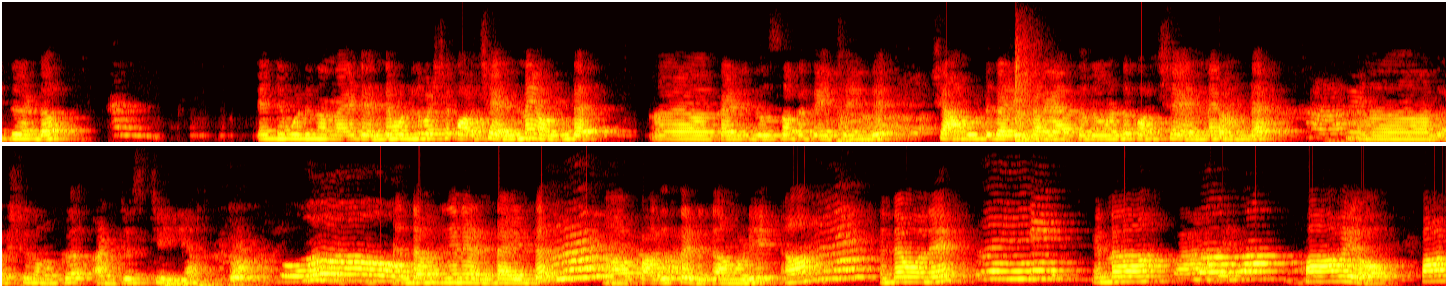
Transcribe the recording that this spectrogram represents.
ഇത് കണ്ടോ? എന്റെ മുടി നന്നായിട്ട് എന്റെ മുടിയിൽ പക്ഷെ കുറച്ച് എണ്ണയുണ്ട്. കഴിഞ്ഞ ദിവസമൊക്കെ തേച്ചതിന്റെ ഷാമ്പൂ ഇട്ട് കഴുകി കളയാത്തത് കൊണ്ട് കുറച്ച് എണ്ണയുണ്ട്. അത് പക്ഷെ നമുക്ക് അഡ്ജസ്റ്റ് ചെയ്യാം. എന്റെ നമുക്ക് ഇങ്ങനെ ഉണ്ടായിട്ട്? പകുത്തെടുക്കാൻ കൂടി. ആ എന്റെ മോനെ? എന്നതാ? പാവയോ? പാവ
